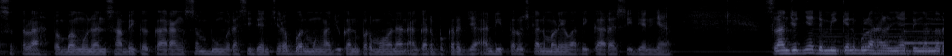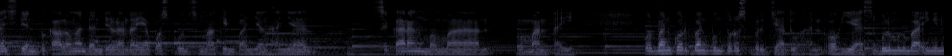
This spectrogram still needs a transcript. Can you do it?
setelah pembangunan sampai ke Karang Sembung Residen Cirebon mengajukan permohonan agar pekerjaan diteruskan melewati ke residennya. Selanjutnya demikian pula halnya dengan Residen Pekalongan dan Jalan Raya Pos pun semakin panjang hanya sekarang meman memantai. Korban-korban pun terus berjatuhan. Oh ya, sebelum lupa ingin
